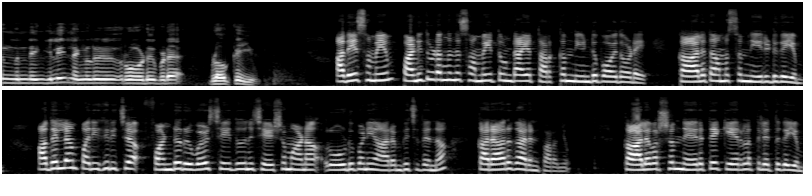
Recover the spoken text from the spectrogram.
എന്നുണ്ടെങ്കിൽ ഞങ്ങൾ റോഡ് ഇവിടെ ബ്ലോക്ക് ചെയ്യും. അതേസമയം പണി തുടങ്ങുന്ന സമയത്തുണ്ടായ തർക്കം നീണ്ടുപോയതോടെ കാലതാമസം നേരിടുകയും അതെല്ലാം പരിഹരിച്ച് ഫണ്ട് റിവേഴ്സ് ചെയ്തതിനു ശേഷമാണ് റോഡ് പണി ആരംഭിച്ചതെന്ന് കരാറുകാരൻ പറഞ്ഞു. കാലവർഷം നേരത്തെ കേരളത്തിലെത്തുകയും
